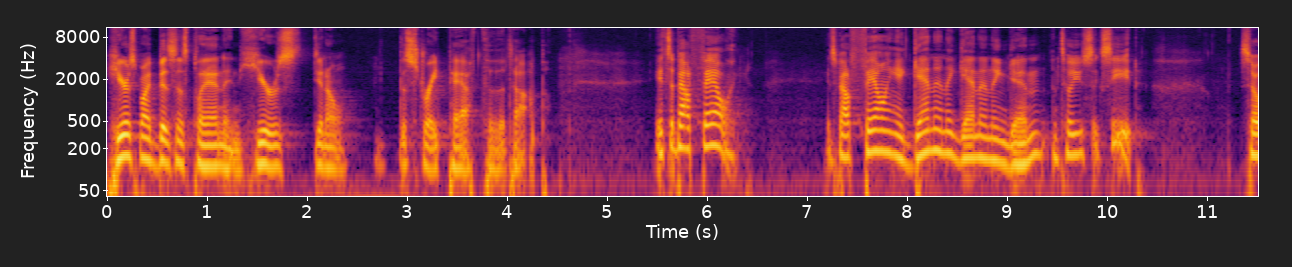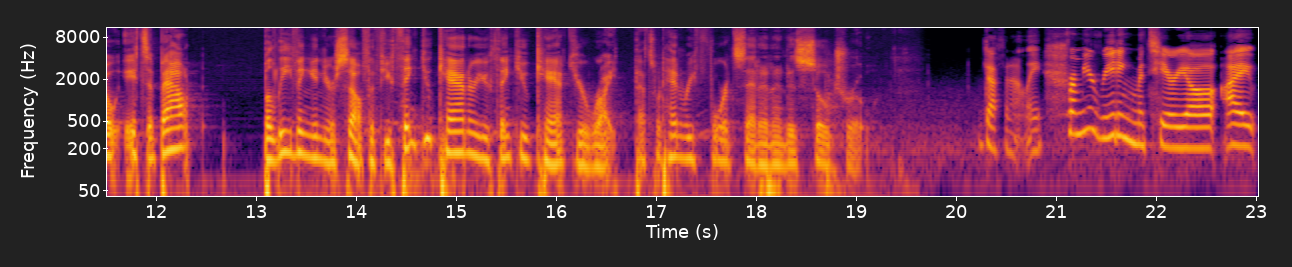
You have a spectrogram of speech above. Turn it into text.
"Here's my business plan and here's, you know, the straight path to the top." It's about failing. It's about failing again and again and again until you succeed. So it's about believing in yourself. If you think you can or you think you can't, you're right. That's what Henry Ford said, and it is so true. Definitely. From your reading material, I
